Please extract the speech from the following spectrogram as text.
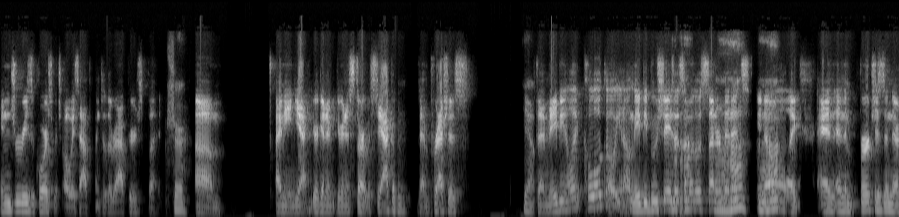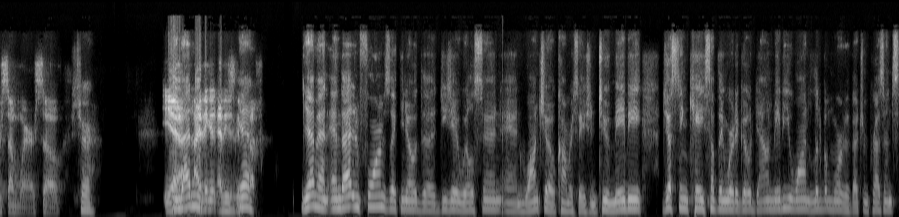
injuries, of course, which always happen to the Raptors. But sure, um, I mean, yeah, you're gonna you're gonna start with Siakam, then Precious, yeah, then maybe like Koloko, you know, maybe Boucher's uh-huh. at some of those center uh-huh. minutes, you uh-huh. know, like and and then Birch is in there somewhere. So sure, yeah, I think I think it's gonna yeah. be tough. Yeah, man. And that informs like, you know, the DJ Wilson and Juancho conversation too. Maybe just in case something were to go down, maybe you want a little bit more of a veteran presence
